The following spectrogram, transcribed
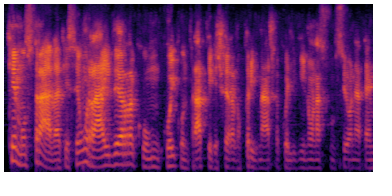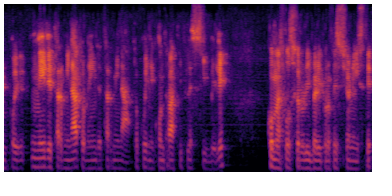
che mostrava che se un rider con quei contratti che c'erano prima, cioè quelli di non assunzione a tempo né determinato né indeterminato, quindi contratti flessibili, come fossero liberi professionisti.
